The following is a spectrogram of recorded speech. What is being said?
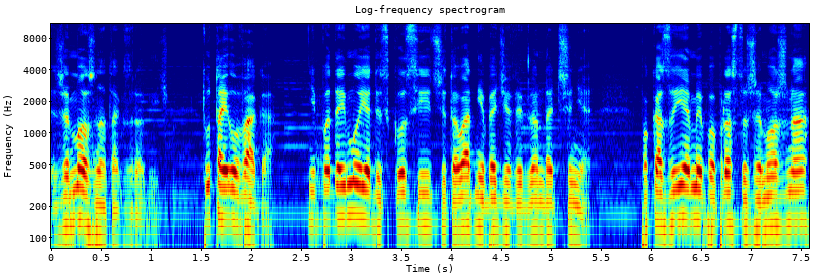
że można tak zrobić. Tutaj uwaga. Nie podejmuję dyskusji, czy to ładnie będzie wyglądać, czy nie. Pokazujemy po prostu, że można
